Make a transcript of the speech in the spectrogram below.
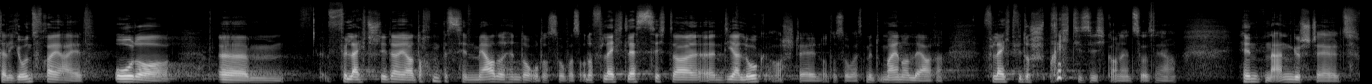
Religionsfreiheit oder ähm, vielleicht steht da ja doch ein bisschen mehr dahinter oder sowas. Oder vielleicht lässt sich da ein Dialog erstellen oder sowas mit meiner Lehre. Vielleicht widerspricht die sich gar nicht so sehr. Hinten angestellt.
